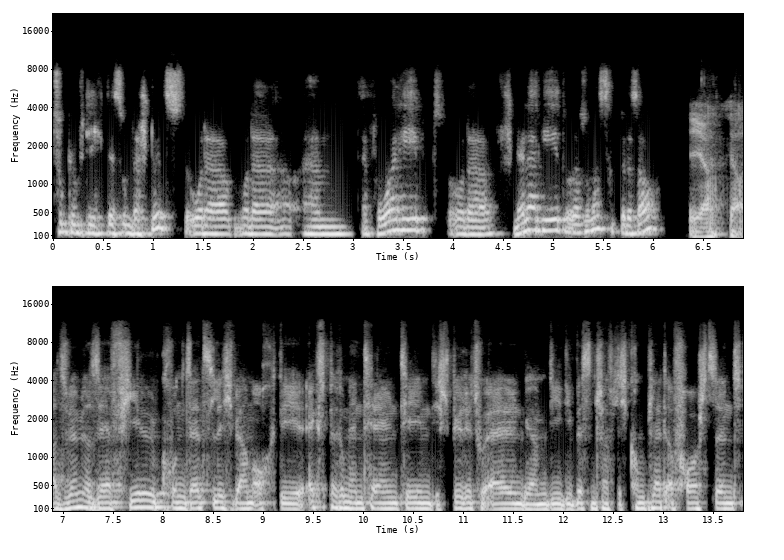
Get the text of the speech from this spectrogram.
zukünftig das unterstützt oder, oder ähm, hervorhebt oder schneller geht oder sowas? Habt ihr das auch? Ja, ja, also wir haben ja sehr viel grundsätzlich. Wir haben auch die experimentellen Themen, die spirituellen, wir haben die, die wissenschaftlich komplett erforscht sind.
